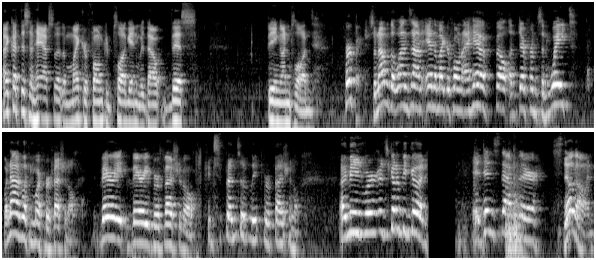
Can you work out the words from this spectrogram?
I cut this in half so that the microphone could plug in without this being unplugged. Perfect. So now with the lens on and the microphone, I have felt a difference in weight, but now I'm looking more professional. Very, very professional. Expensively professional. I mean, we're it's gonna be good. It didn't stop there. Still going.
